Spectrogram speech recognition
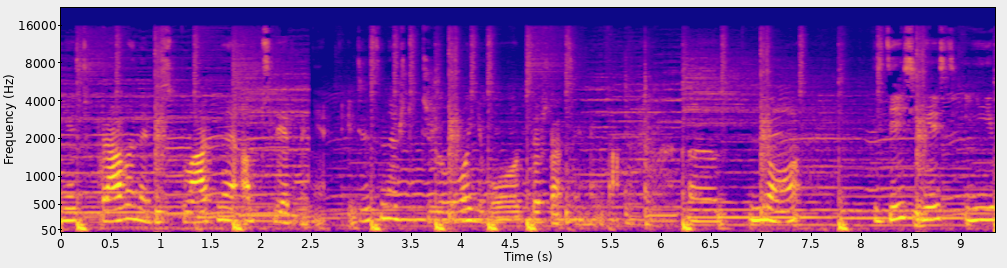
есть право на бесплатное обследование. Единственное, что тяжело его дождаться иногда. Э, но здесь есть и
